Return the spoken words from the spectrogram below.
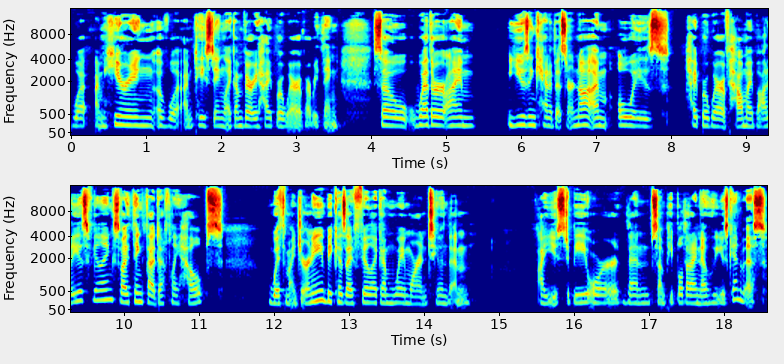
what I'm hearing, of what I'm tasting. Like I'm very hyper aware of everything. So whether I'm using cannabis or not, I'm always hyper aware of how my body is feeling. So I think that definitely helps with my journey because I feel like I'm way more in tune than I used to be or than some people that I know who use cannabis.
